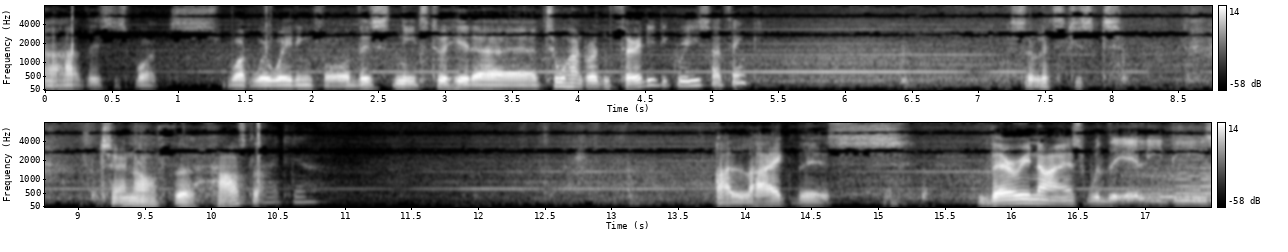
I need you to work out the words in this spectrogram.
Ah, this is what's what we're waiting for. This needs to hit uh, 230 degrees, I think. So let's just turn off the house light here. I like this. Very nice with the LEDs.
